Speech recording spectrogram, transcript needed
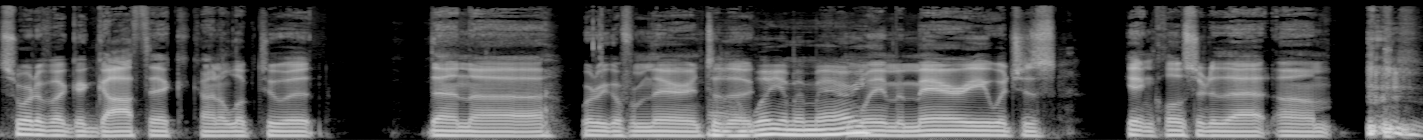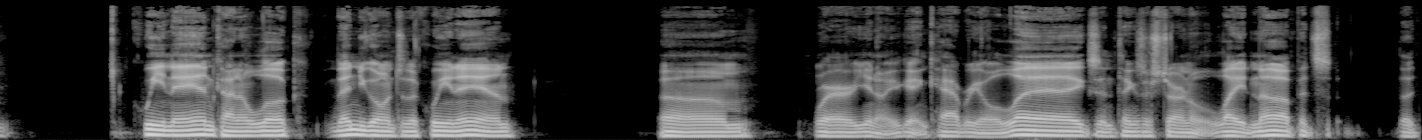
sort of like a gothic kind of look to it. Then uh where do we go from there into Uh, the William and Mary. William and Mary, which is getting closer to that um Queen Anne kind of look. Then you go into the Queen Anne, um, where you know you're getting cabriole legs and things are starting to lighten up. It's the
